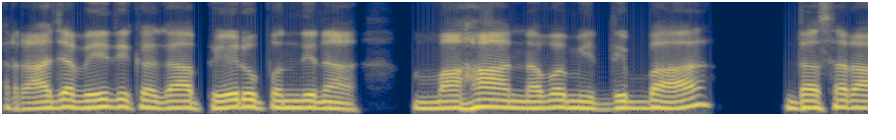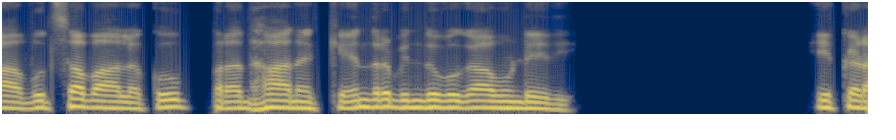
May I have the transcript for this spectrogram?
రాజవేదికగా పేరు పొందిన మహానవమి దిబ్బ దసరా ఉత్సవాలకు ప్రధాన కేంద్రబిందువుగా ఉండేది. ఇక్కడ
